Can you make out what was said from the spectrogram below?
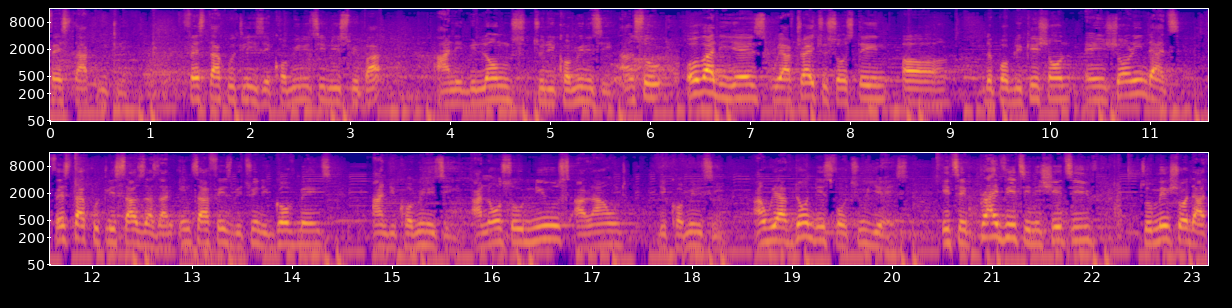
Festac Weekly. Festac Weekly is a community newspaper and it belongs to the community. And so over the years, we have tried to sustain uh, the publication, ensuring that Festac Weekly serves as an interface between the government and the community and also news around the community. And we have done this for two years. It's a private initiative to make sure that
